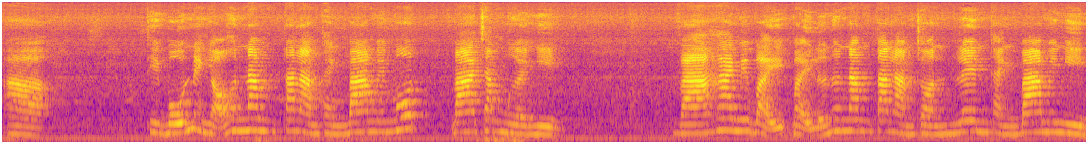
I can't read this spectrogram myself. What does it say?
à, thì 4 này nhỏ hơn 5 ta làm thành 31 310.000 và 27 7 lớn hơn 5 ta làm tròn lên thành 30.000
